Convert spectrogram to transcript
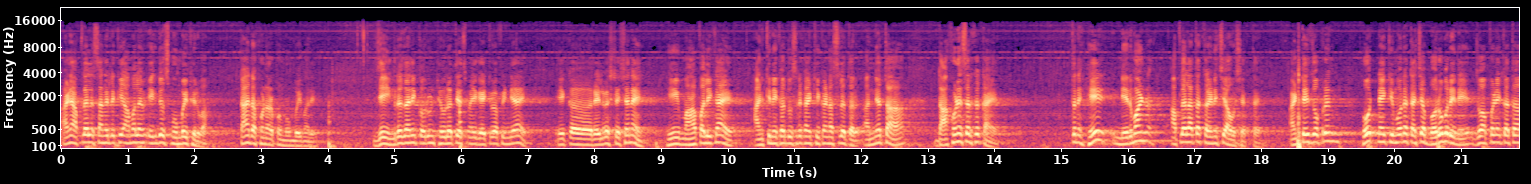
आणि आपल्याला सांगितलं की आम्हाला एक दिवस मुंबई फिरवा. काय दाखवणार आपण मुंबईमध्ये? जे इंग्रजांनी करून ठेवलं तेच म्हणजे गेटवे ऑफ इंडिया आहे एक रेल्वे स्टेशन आहे ही महापालिका आहे आणखीन एखादं दुसरं काही ठिकाण असलं तर. अन्यथा दाखवण्यासारखं काय? तर हे निर्माण आपल्याला आता करण्याची आवश्यकता आहे. आणि ते जोपर्यंत होत नाही किंवा त्याच्या बरोबरीने जो आपण एक आता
